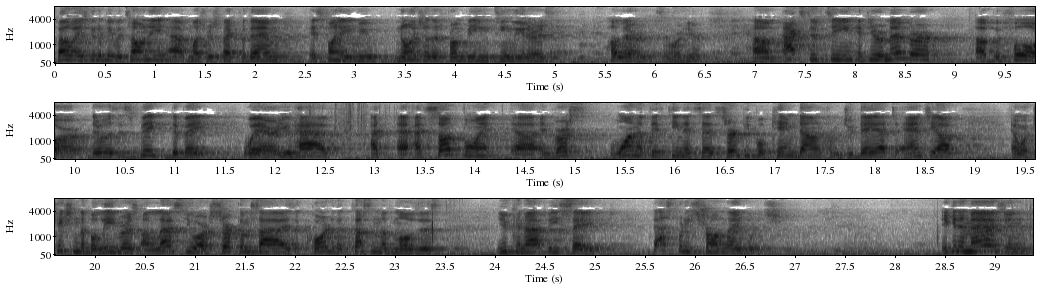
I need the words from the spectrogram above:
by the way, it's going to be with Tony. I have much respect for them. It's funny, we know each other from being team leaders. Hilarious, and we're here. Um, Acts 15. If you remember uh, before, there was this big debate where you have, at, at some point uh, in verse 1 of 15, it says, Certain people came down from Judea to Antioch and were teaching the believers, unless you are circumcised according to the custom of Moses, you cannot be saved. That's pretty strong language. You can imagine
